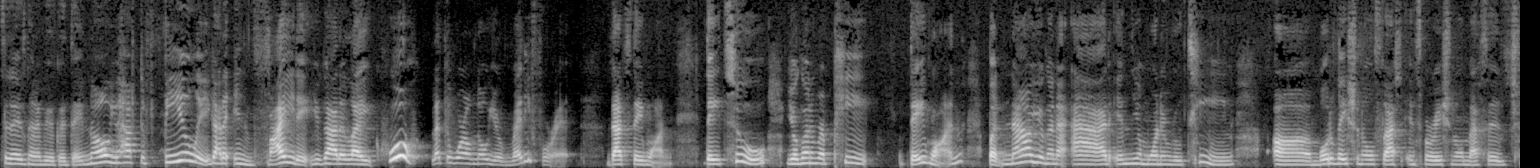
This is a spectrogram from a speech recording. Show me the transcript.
today's gonna be a good day. No, you have to feel it. You gotta invite it. You gotta like, whoo, let the world know you're ready for it. That's day one. Day two, you're gonna repeat day one, but now you're gonna add in your morning routine a motivational slash inspirational message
